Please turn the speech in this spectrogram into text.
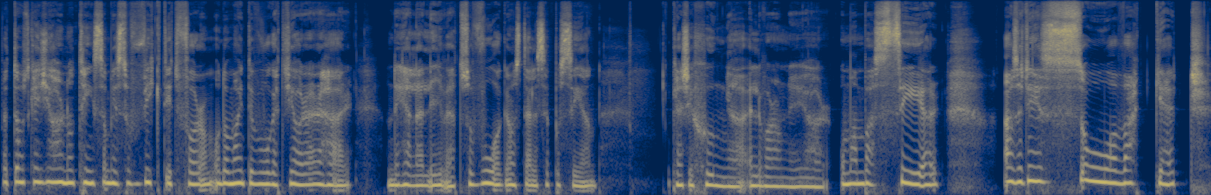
för att de ska göra någonting som är så viktigt för dem och de har inte vågat göra det här under hela livet. Så vågar de ställa sig på scen kanske sjunga eller vad de nu gör. Och man bara ser. Alltså det är så vackert.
